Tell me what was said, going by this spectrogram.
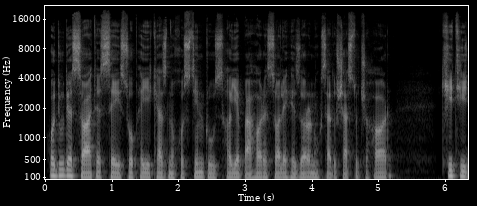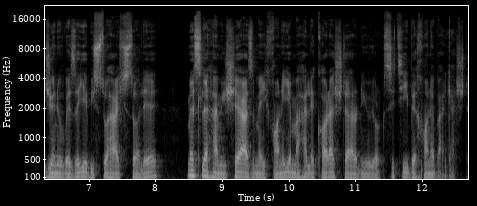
حدود ساعت سه صبح یکی از نخستین روزهای بهار سال 1964 کیتی جنووزه 28 ساله مثل همیشه از میخانه محل کارش در نیویورک سیتی به خانه برگشت.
